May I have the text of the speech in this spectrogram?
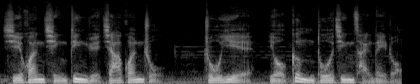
喜欢请订阅加关注，主页有更多精彩内容。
